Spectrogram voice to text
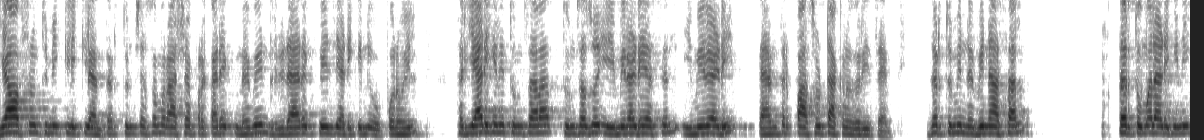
या ऑप्शन तुम्ही क्लिक केल्यानंतर तुमच्यासमोर अशा प्रकारे एक नवीन रिडायरेक्ट पेज या ठिकाणी ओपन होईल. तर या ठिकाणी तुमचा तुमचा जो ईमेल आय डी असेल ईमेल आय डी त्यानंतर पासवर्ड टाकणं गरजेचं आहे. जर तुम्ही नवीन असाल तर तुम्हाला ठिकाणी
